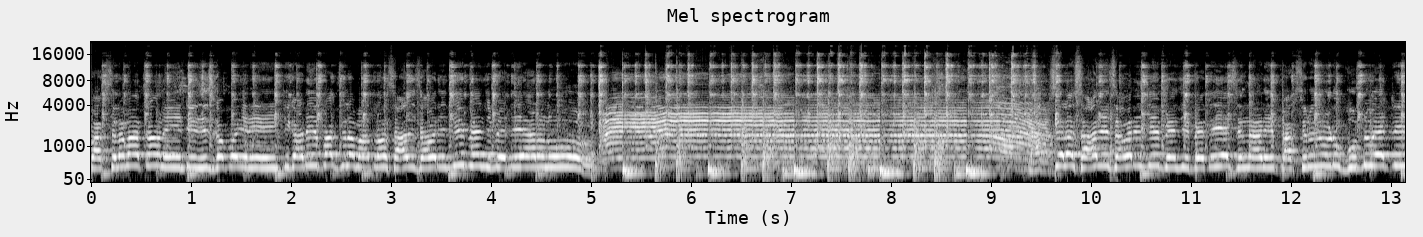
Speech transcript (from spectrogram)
పక్షులు మాత్రం నీ ఇంటికి తీసుకుపోయి నీ ఇంటికాడ ఈ పక్షులు మాత్రం సాధి సవరించి పెంచి పెట్టేయాలి సాధి సవరించి పెంచి పెద్ద చేసినాడు. పక్షులు చూడు గుడ్డు పెట్టి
